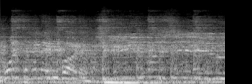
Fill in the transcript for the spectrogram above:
Once again, Everybody.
